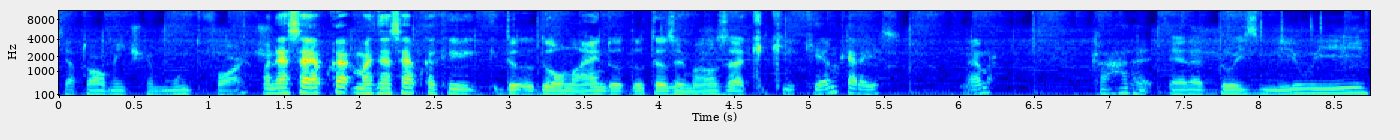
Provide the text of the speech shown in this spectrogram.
que atualmente é muito forte. Mas nessa época, mas nessa época que, do, do online, dos do teus irmãos, é, que, que, que, ano que era isso? Lembra? Cara, era 2000 e...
